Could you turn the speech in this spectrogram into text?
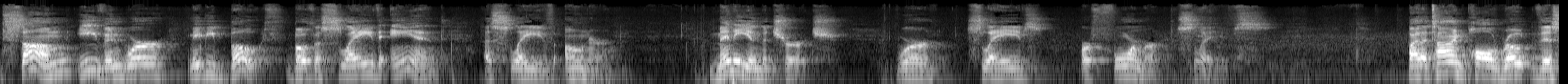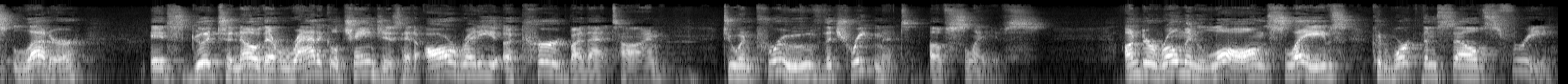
Some even were maybe both, both a slave and a slave owner. Many in the church were slaves or former slaves. By the time Paul wrote this letter, it's good to know that radical changes had already occurred by that time to improve the treatment of slaves. Under Roman law, slaves could work themselves free,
